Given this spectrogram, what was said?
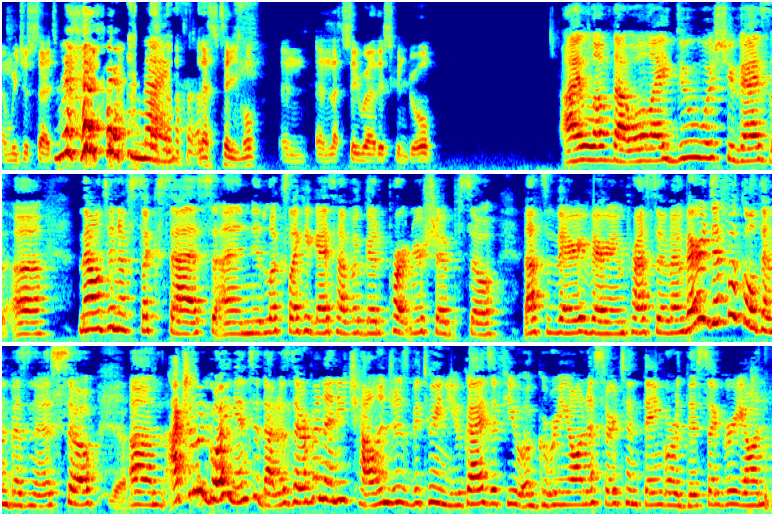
And we just said, nice. let's team up and, and let's see where this can go. I love that. Well, I do wish you guys uh, mountain of success and it looks like you guys have a good partnership so that's very very impressive and very difficult in business. So yeah. um actually going into that has there been any challenges between you guys if you agree on a certain thing or disagree on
